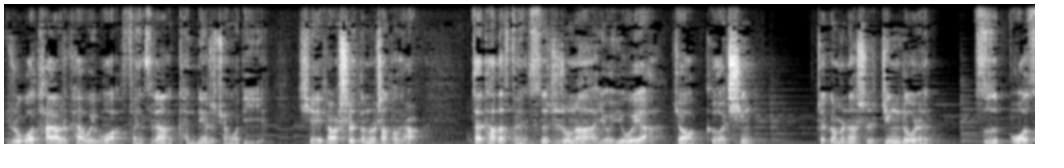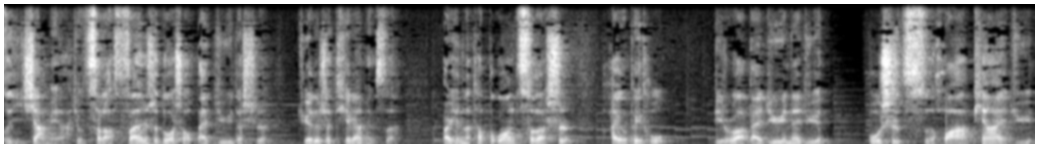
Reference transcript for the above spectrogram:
如果他要是开微博，粉丝量肯定是全国第一，写一条诗都能上头条。在他的粉丝之中呢，有一位啊叫葛青，这哥们呢是荆州人，自脖子以下面啊就刺了三十多首白居易的诗，绝对是铁杆粉丝。而且呢，他不光刺了诗，还有配图，比如啊白居易那句“不是此花偏爱菊”，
